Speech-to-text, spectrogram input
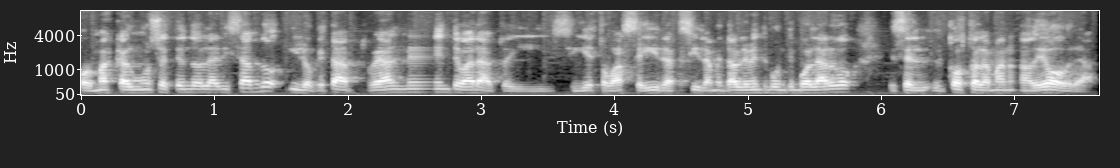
por más que algunos estén dolarizando, y lo que está realmente barato, y si esto va a seguir así lamentablemente por un tiempo largo, es el, el costo de la mano de obra.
